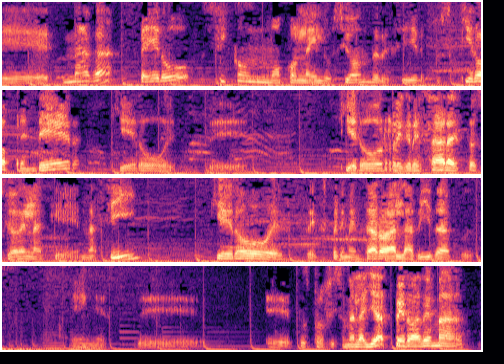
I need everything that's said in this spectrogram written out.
eh, nada, pero sí como con la ilusión de decir, pues quiero aprender, quiero este quiero regresar a esta ciudad en la que nací quiero este, experimentar a la vida pues en este eh, pues profesional allá, pero además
